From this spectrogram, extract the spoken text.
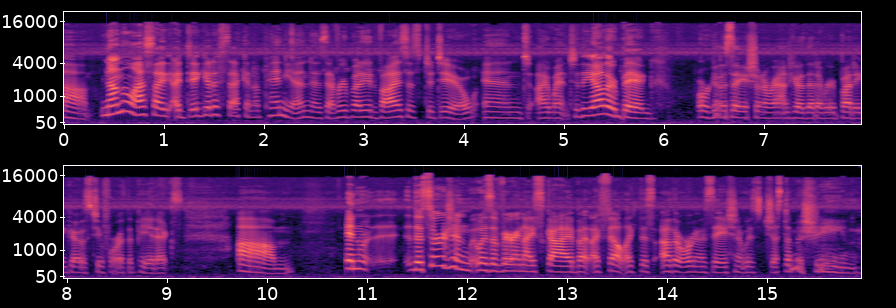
Um, nonetheless, I, I, did get a second opinion, as everybody advises to do, and I went to the other big organization around here that everybody goes to for orthopedics. Um, and the surgeon was a very nice guy, but I felt like this other organization was just a machine.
